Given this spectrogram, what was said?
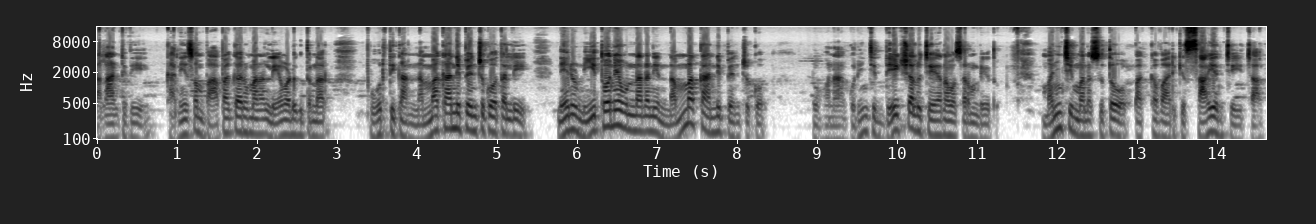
అలాంటిది కనీసం బాబా గారు మనల్ని ఏమడుగుతున్నారు? పూర్తిగా నమ్మకాన్ని పెంచుకో తల్లి. నేను నీతోనే ఉన్నానని నమ్మకాన్ని పెంచుకో. నువ్వు నా గురించి దీక్షలు చేయనవసరం లేదు. మంచి మనసుతో పక్క వారికి సాయం చేయి చాలు.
